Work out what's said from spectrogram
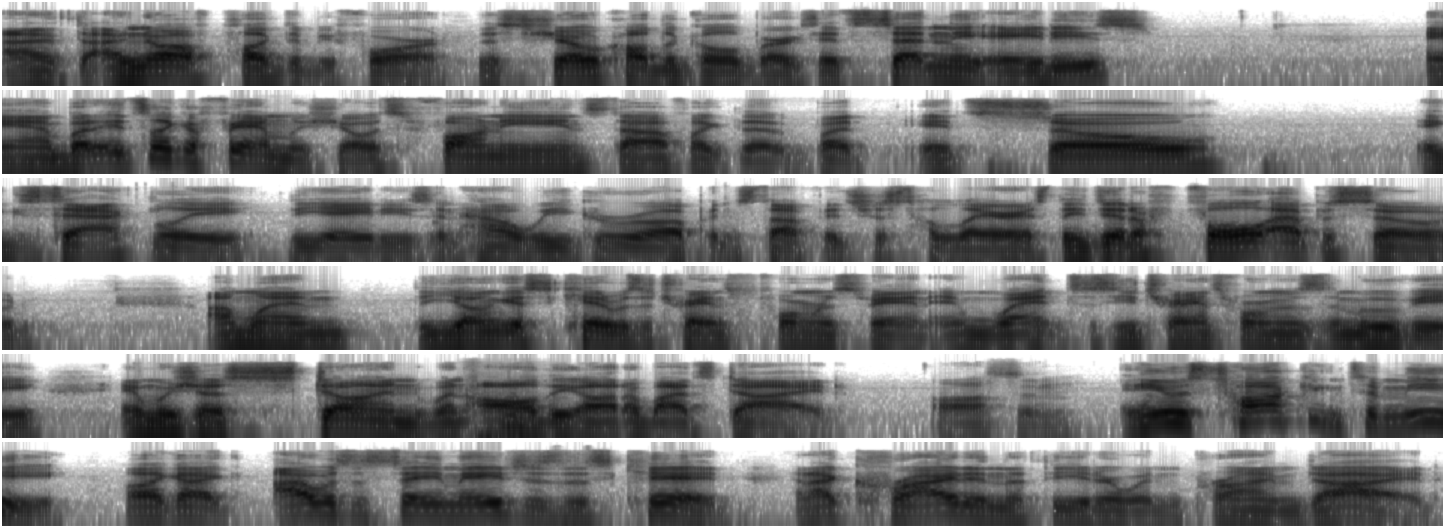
I, I know I've plugged it before. This show called The Goldbergs. It's set in the 80s, and but it's like a family show. It's funny and stuff like that, but it's so exactly the 80s and how we grew up and stuff. It's just hilarious. They did a full episode on when the youngest kid was a Transformers fan and went to see Transformers the movie and was just stunned when all the Autobots died. Awesome. And he was talking to me like I, I was the same age as this kid, and I cried in the theater when Prime died.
